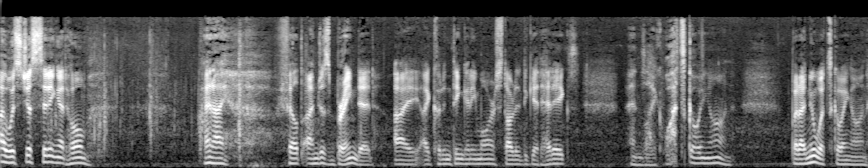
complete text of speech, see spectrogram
I was just sitting at home and I felt I'm just brain dead. I, I couldn't think anymore, started to get headaches, and like, what's going on? But I knew what's going on.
